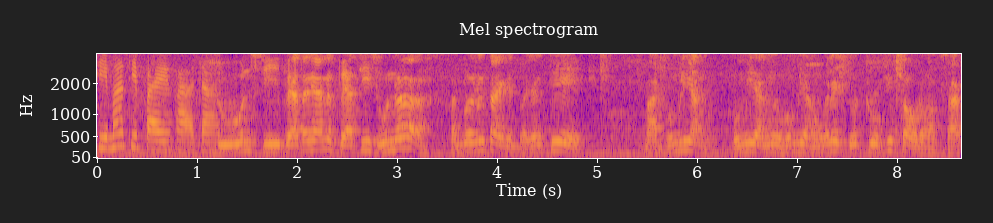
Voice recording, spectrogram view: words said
ที่มาที่ไปค่ะอาจารย์ศูนย์สี่แปดตั้งนั้นแปดสี่ศูนย์เด้อคันเบิ่งตั้งใต้กันไปจังซี่บ้านผมเลี้ยง ผมเลี้ยงมือผมเลี้ยงผมก็เลยจุดธูปที่เก้าดอกสัก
